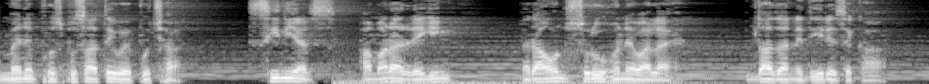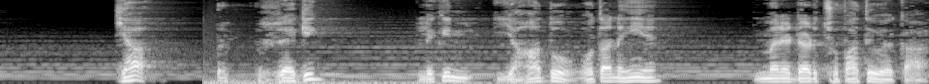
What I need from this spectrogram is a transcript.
मैंने फुसफुसाते हुए पूछा। सीनियर्स, हमारा रेगिंग राउंड शुरू होने वाला है, दादा ने धीरे से कहा। क्या रैगिंग? लेकिन यहाँ तो होता नहीं है, मैंने डर छुपाते हुए कहा।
